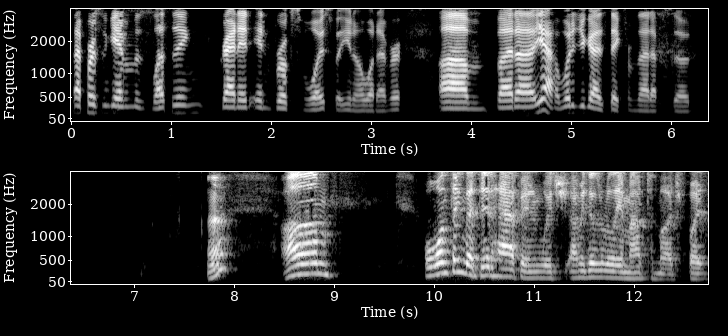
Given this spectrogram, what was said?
that person gave him his blessing, granted in Brook's voice, but you know, whatever. Um, but uh, yeah, what did you guys take from that episode? Huh? Um, well, one thing that did happen, which I mean doesn't really amount to much, but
